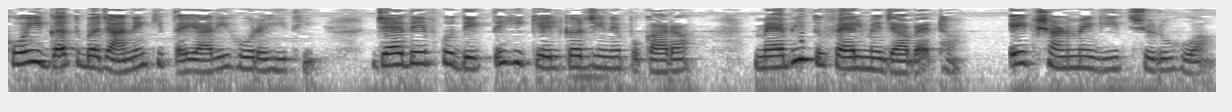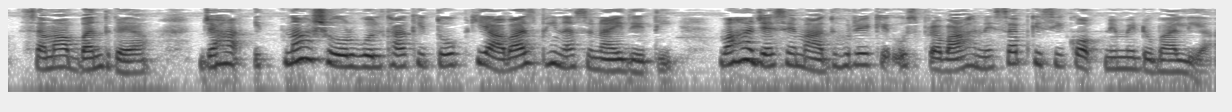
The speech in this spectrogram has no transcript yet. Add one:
कोई गत बजाने की तैयारी हो रही थी। जयदेव को देखते ही केलकर जी ने पुकारा, मैं भी तुफैल में जा बैठा। एक क्षण में गीत शुरू हुआ, समा बंद गया, जहाँ इतना शोरगुल था कि तोप की आवाज़ भी न सुनाई देती। वहाँ जैसे माधुर्य के उस प्रवाह ने सब किसी को अपने में डुबा लिया।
